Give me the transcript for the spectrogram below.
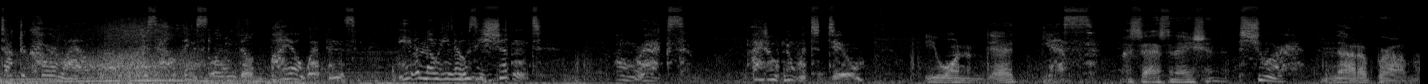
Dr. Carlisle, is helping Sloan build bioweapons, even though he knows he shouldn't. Oh, Rex, I don't know what to do. You want him dead? Yes. Assassination? Sure. Not a problem.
